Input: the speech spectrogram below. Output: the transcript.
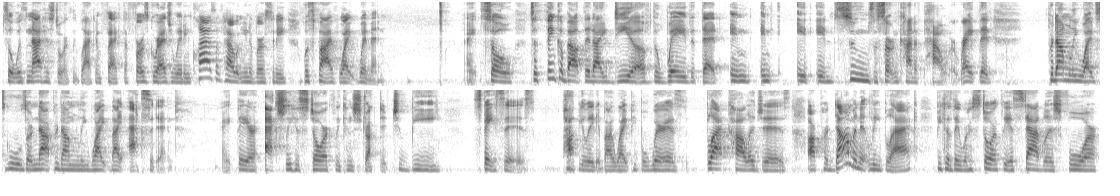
So it was not historically black. In fact, the first graduating class of Howard University was five white women. Right? So to think about that idea of the way that that in, in, it, it assumes a certain kind of power, right? That predominantly white schools are not predominantly white by accident, right? They are actually historically constructed to be spaces populated by white people, whereas black colleges are predominantly black because they were historically established for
